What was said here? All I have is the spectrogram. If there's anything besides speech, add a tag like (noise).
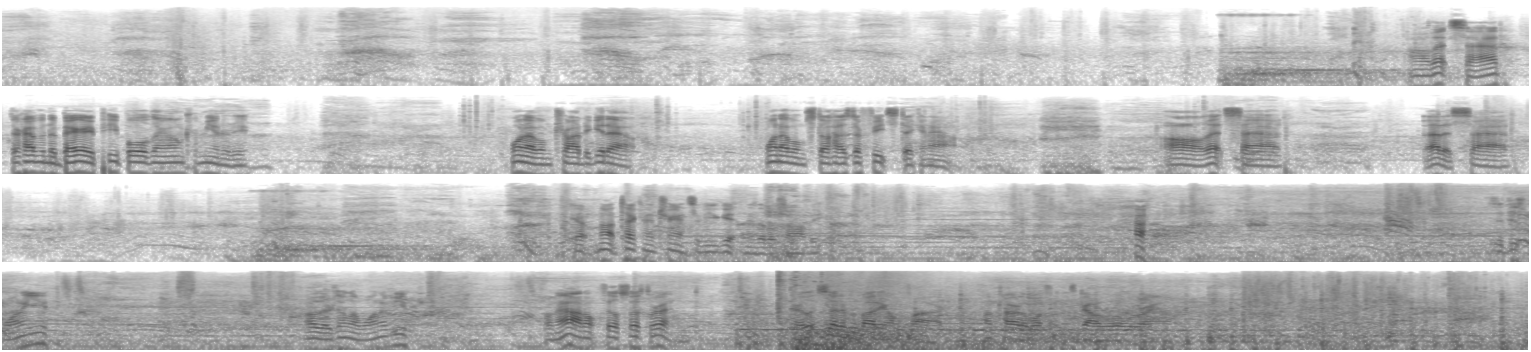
Oh, that's sad. They're having to bury people of their own community. One of them tried to get out. One of them still has their feet sticking out. Oh, that's sad. That is sad. Yep, not taking a chance of you getting a little zombie. Huh. Is it just one of you? Oh, there's only one of you? Well, now I don't feel so threatened. Here, let's set everybody on fire. I'm tired of watching this guy roll around.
